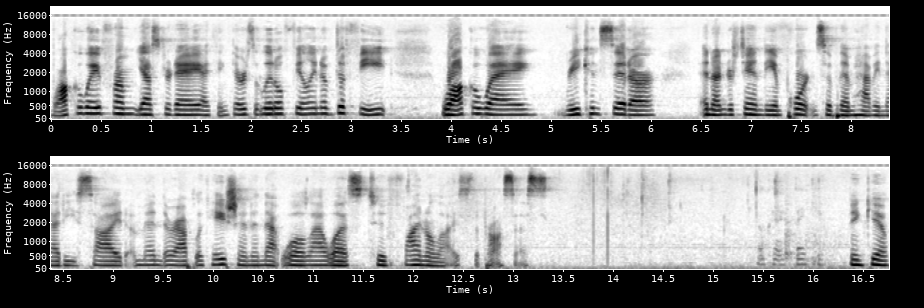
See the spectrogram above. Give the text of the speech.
walk away from yesterday. I think there's a little feeling of defeat. Walk away, reconsider, and understand the importance of them having that east side amend their application, and that will allow us to finalize the process. Okay, thank you. Thank you.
